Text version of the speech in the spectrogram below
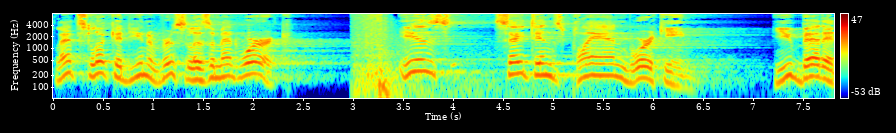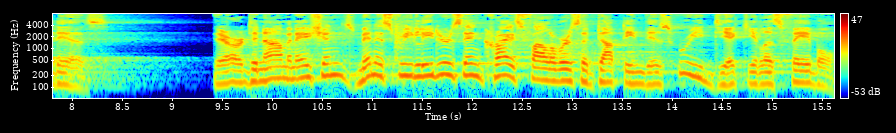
Let's look at universalism at work. Is Satan's plan working? You bet it is. There are denominations, ministry leaders, and Christ followers adopting this ridiculous fable.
